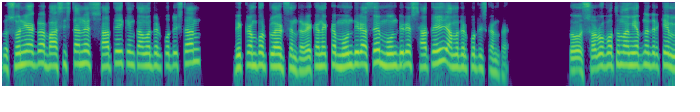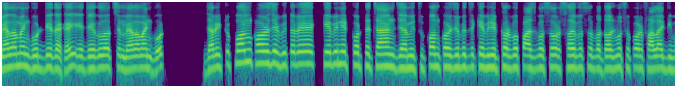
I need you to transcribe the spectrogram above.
তো শনিরাকড়া বাস স্ট্যান্ডের সাথেই কিন্তু আমাদের প্রতিষ্ঠান বিক্রমপুর প্লাইউড সেন্টার। এখানে একটা মন্দির আছে। মন্দিরের সাথেই আমাদের প্রতিষ্ঠানটা। তো সর্বপ্রথম আমি আপনাদেরকে মেলামাইন বোর্ড দিয়ে দেখাই। যেগুলো হচ্ছে মেলামাইন বোর্ড। যারা একটু কম খরচের ভিতরে ক্যাবিনেট করতে চান যে আমি একটু কম খরচের ভিতরে ক্যাবিনেট করব পাঁচ বছর, ছয় বছর বা ১০ বছর পরে ফালাই দিব।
